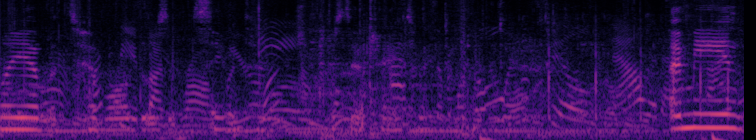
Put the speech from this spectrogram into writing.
Oh yeah, but to have all those at the same time. I'm still trying to. I mean,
